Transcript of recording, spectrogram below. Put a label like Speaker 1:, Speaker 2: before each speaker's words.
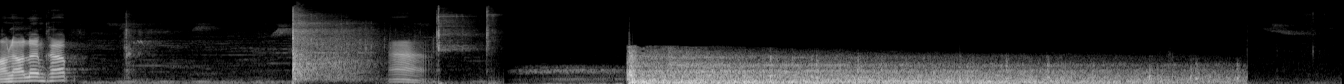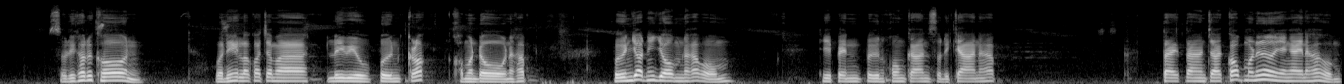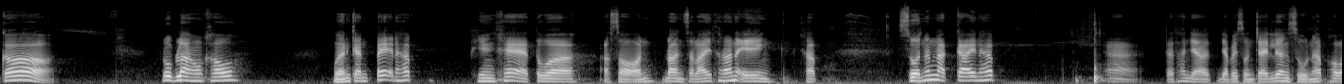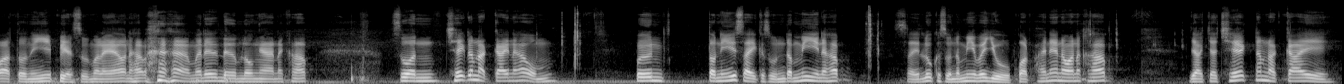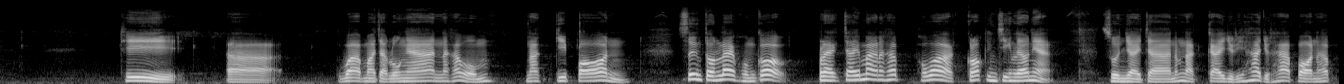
Speaker 1: พร้อมแล้วเริ่มครับ อ่าสวัสดีครับทุกคน วันนี้เราก็จะมารีวิวปืนกล็อกคอมมานโดนะครับ ปืนยอดนิยมนะครับผม ที่เป็นปืนโครงการสวัสดิการนะครับ แตกต่างจากก๊อกมอนเนอร์ยังไงนะครับผมก็รูปร่างของเขา เหมือนกันเป๊ะนะครับ เพียงแค่ตัวอักษรด้านสไลด์เท่านั้นเองครับ ส่วนน้ำหนักไกลนะครับอ่าแต่ท่านอย่าอย่าไปสนใจเรื่องศูนย์นะครับ เพราะว่าตัวนี้เปลี่ยนศูนย์มาแล้วนะครับ ไม่ได้เดิมโรงงานนะครับ ส่วนเช็คน้ำหนักไกลนะครับผมปืนตอนนี้ใส่กระสุนดัมมี่นะครับ ใส่ลูกกระสุนดัมมี่ไว้อยู่ปลอดภัยแน่นอนนะครับ อยากจะเช็คน้ำหนักไกลที่ว่ามาจากโรงงานนะครับผมนักกีปอน ซึ่งตอนแรกผมก็แปลกใจมากนะครับ เพราะว่ากล็อกจริง ๆ แล้วเนี่ย ส่วนใหญ่จะน้ำหนักไกลอยู่ที่ 5.5 ปอนด์นะครับ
